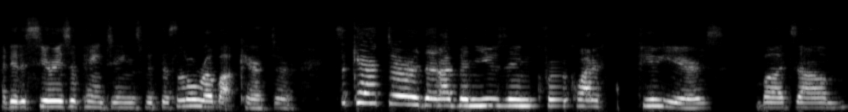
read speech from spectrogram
I did a series of paintings with this little robot character. It's a character that I've been using for quite a few years, but um,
